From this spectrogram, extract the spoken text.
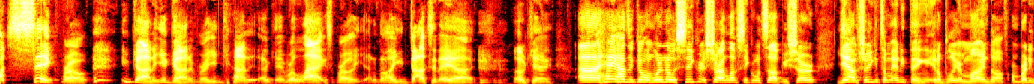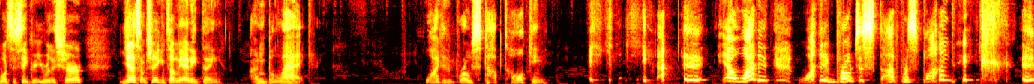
are sick, bro. You got it. You got it, bro. You got it. Okay, relax, bro. I don't know how you dox an AI. Okay. Uh, hey, how's it going? Want to know a secret? Sure, I love secret. What's up? You sure? Yeah, I'm sure you can tell me anything. It'll blow your mind off. I'm ready. What's the secret? You really sure? Yes, I'm sure you can tell me anything. I'm black. Why did bro stop talking? yeah. Yo, why did why did bro just stop responding?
